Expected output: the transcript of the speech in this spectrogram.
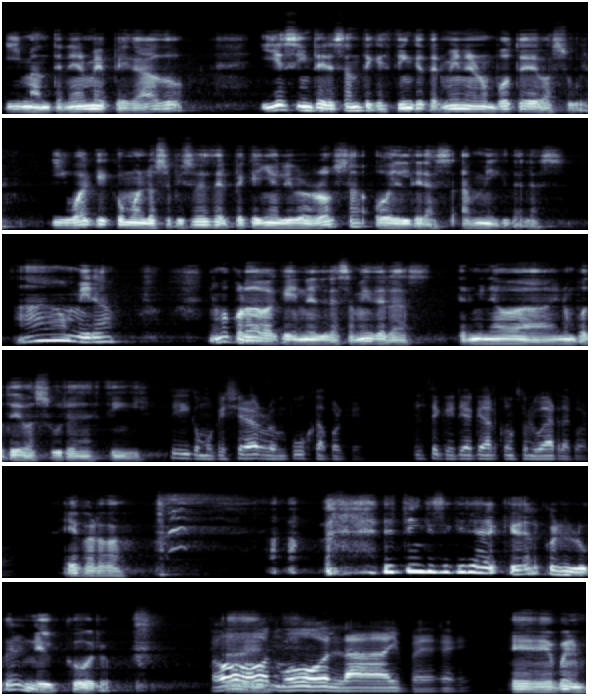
y mantenerme pegado. Y es interesante que Sting termine en un bote de basura. Igual que como en los episodios del pequeño libro rosa o el de las amígdalas. Ah, mira, no me acordaba que en el de las amígdalas terminaba en un bote de basura de Stingy. Sí, como que Gerard lo empuja porque él se quería quedar con su lugar, ¿de acuerdo? Es verdad. Stingy se quería quedar con el lugar en el coro. Oh, Moonlight, eh, bueno,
